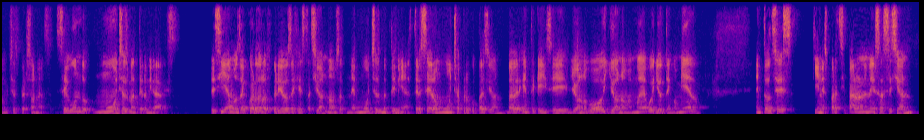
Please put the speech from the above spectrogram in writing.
muchas personas. Segundo, muchas maternidades. Decíamos, de acuerdo a los periodos de gestación, vamos a tener muchas maternidades. Tercero, mucha preocupación. Va a haber gente que dice, yo no voy, yo no me muevo, yo tengo miedo. Entonces, quienes participaron en esa sesión,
